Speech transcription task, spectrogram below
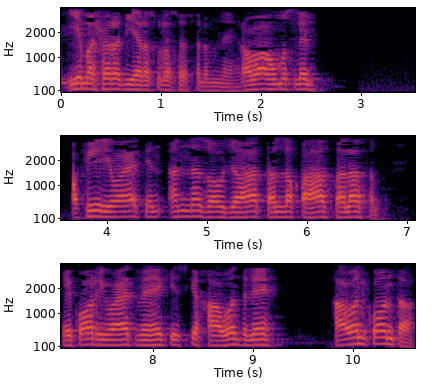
یہ مشورہ دیا رسول اللہ صلی اللہ علیہ وسلم نے۔ رواہ مسلم۔ افی روایت ان زوجہا طلقہا ثلاثا۔ ایک اور روایت میں ہے کہ اس کے خاوند نے، خاوند کون تھا؟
